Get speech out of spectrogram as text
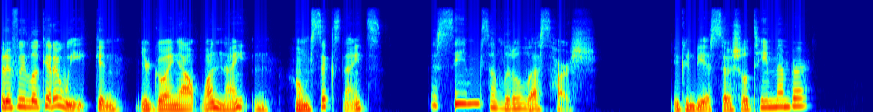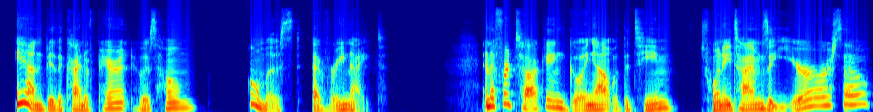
But if we look at a week and you're going out one night and home six nights, this seems a little less harsh. You can be a social team member and be the kind of parent who is home almost every night. And if we're talking going out with the team 20 times a year or so,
